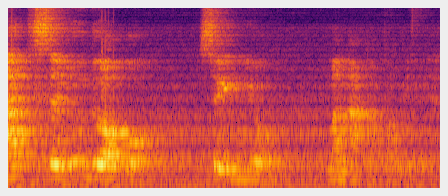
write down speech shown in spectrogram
At saludo ako sa inyo, mga kapamilya.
